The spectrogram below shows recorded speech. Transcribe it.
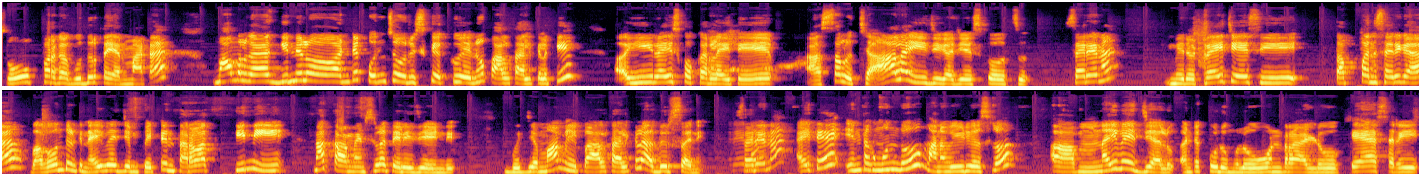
సూపర్గా కుదురుతాయి అన్నమాట. మామూలుగా గిన్నెలో అంటే కొంచెం రిస్క్ ఎక్కువేను పాల తాలికలకి. ఈ రైస్ కుక్కర్లో అయితే అస్సలు చాలా ఈజీగా చేసుకోవచ్చు. సరేనా? మీరు ట్రై చేసి తప్పనిసరిగా భగవంతుడికి నైవేద్యం పెట్టిన తర్వాత తిని నాకు కామెంట్స్లో తెలియజేయండి. బుజ్జమ్మ మీ పాల తాలికలు అదుర్సని. సరేనా? అయితే ఇంతకు ముందు మన వీడియోస్లో ఆ, నైవేద్యాలు అంటే కుడుములు ఉండ్రాళ్ళు కేసరి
